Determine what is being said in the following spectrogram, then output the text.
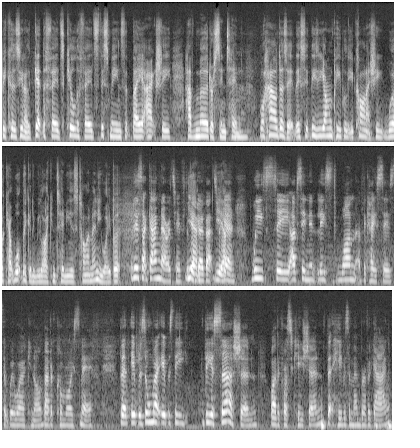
because, you know, get the feds, kill the feds, this means that they actually have murderous intent. Mm. well, how does it? This, these are young people that you can't actually work out what they're going to be like in 10 years' time anyway. But, but it's that gang narrative that Yeah, we go back to yeah. again. We see, I've seen at least one of the cases that we're working on, that of Conroy Smith, that it was almost, it was the, the assertion by the prosecution that he was a member of a gang.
